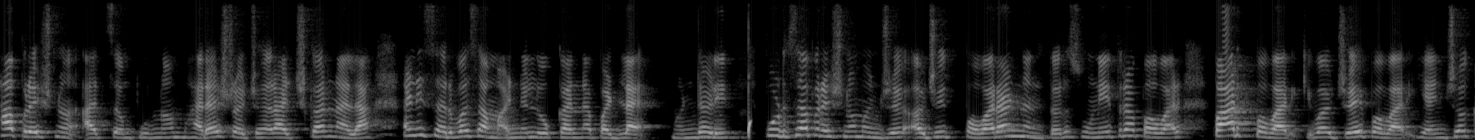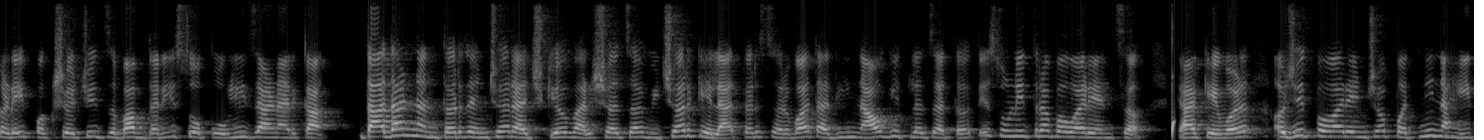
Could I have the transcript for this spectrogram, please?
हा प्रश्न आज संपूर्ण महाराष्ट्राच्या राजकारणाला आणि सर्वसामान्य लोकांना पडलाय. मंडळी पुढचा प्रश्न म्हणजे अजित पवारांनंतर सुनेत्रा पवार पार्थ पवार किंवा जय पवार यांच्याकडे पक्षाची जबाबदारी सोपवली जाणार का? दादांनंतर त्यांच्या राजकीय वारशाचा विचार केला तर सर्वात आधी नाव घेतलं जातं ते सुनित्रा पवार यांचं. त्या केवळ अजित पवार यांच्या पत्नी नाहीत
